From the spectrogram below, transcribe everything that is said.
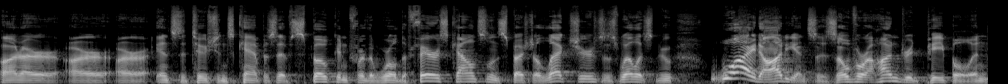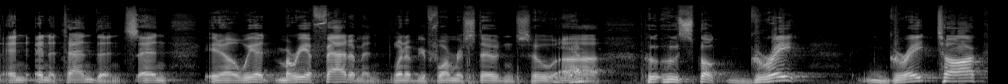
on our, our, our institution's campus that have spoken for the World Affairs Council in special lectures, as well as through wide audiences, over 100 people in, in, in attendance. And, you know, we had Maria Fadiman, one of your former students, who, yep. uh, who, who spoke great, great talk.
